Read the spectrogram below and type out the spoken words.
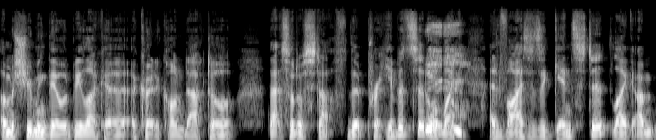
I'm assuming there would be like a, a code of conduct or that sort of stuff that prohibits it or like advises against it. Like I'm,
